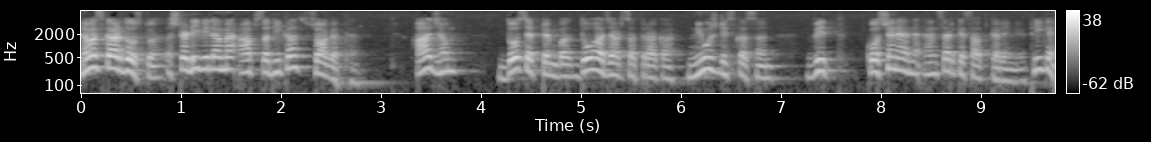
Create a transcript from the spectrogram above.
नमस्कार दोस्तों, स्टडी विला में आप सभी का स्वागत है। आज हम 2 सितंबर 2017 का news discussion with question and answer के साथ करेंगे, ठीक है?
